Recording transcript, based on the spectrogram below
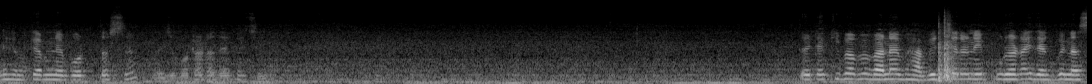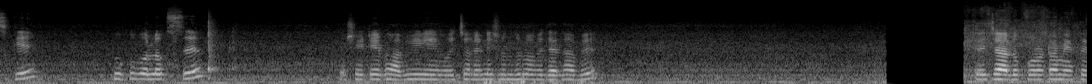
দেখেন কেমনে বটতেছে। ওই যে বটাটা দেখাচ্ছি তো এটা কীভাবে বানায় ভাবির এই পুরোটাই দেখবেন আজকে। ফুকু বলকছে তো সেটাই ভাবি, ওই চ্যানেলে সুন্দরভাবে দেখাবে। তো এই যে আলু পরোটা আমি একটা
